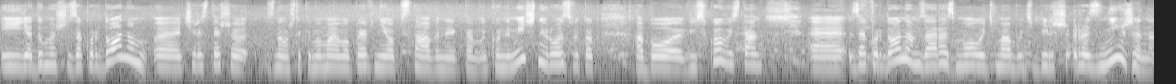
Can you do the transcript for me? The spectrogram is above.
І я думаю, що за кордоном, е, через те, що знову ж таки ми маємо певні обставини, як там економічний розвиток або військовий стан. е, За кордоном зараз молодь, мабуть, більш розніжена,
